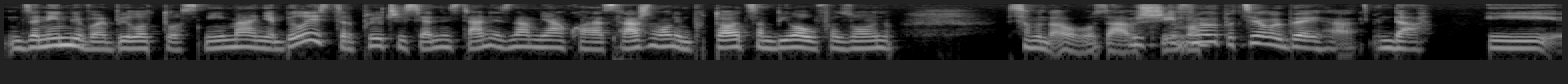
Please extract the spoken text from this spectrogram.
Zanimljivo je bilo to snimanje. Bilo je iscrpljujuće s jedne strane, znam ja koja strašno volim putovat, sam bila u fazonu samo da ovo završimo. Vi ste po cijeloj BiH? Da. I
